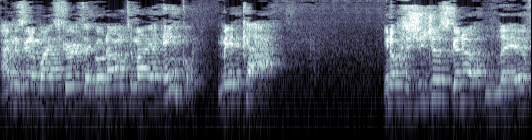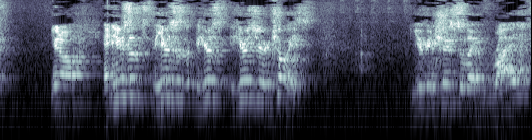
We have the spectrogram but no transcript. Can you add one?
I'm just going to buy skirts that go down to my ankle, mid calf. You know, because she's just going to live, you know, and here's, a, here's, a, here's, here's your choice. You can choose to live right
